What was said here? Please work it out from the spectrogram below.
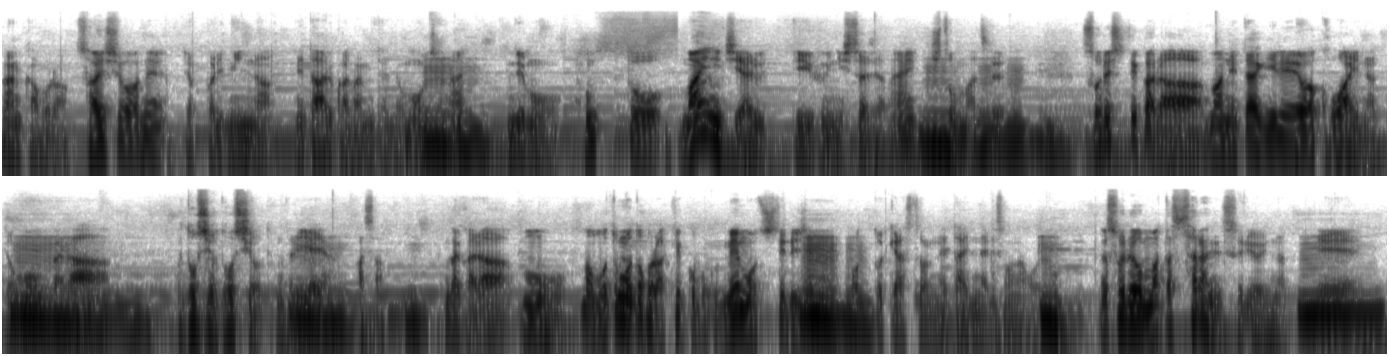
なんかほら最初はねやっぱりみんなネタあるかなみたいに思うじゃない、うんでも本当毎日やるっていう風にしたじゃない、ひとまず、うんうんそれしてから、まあ、ネタ切れは怖いなってうん思うからう、んどうしようどうしようってなったら嫌やん、うん朝。うん。だからもうもともとほら結構僕メモしてるじゃない、うんうん。ポッドキャストのネタになりそうなこと、うん。でそれをまたさらにするようになって、うん。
